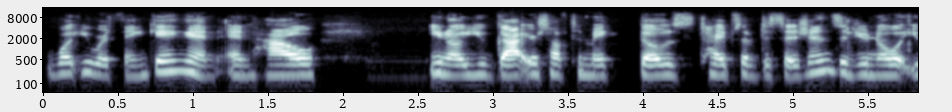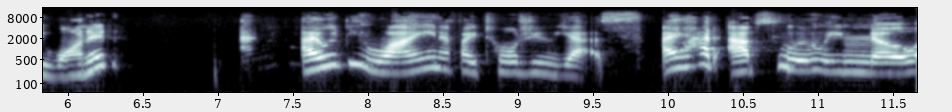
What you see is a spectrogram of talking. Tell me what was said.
what you were thinking and and how you know you got yourself to make those types of decisions? Did you know what you wanted I would be lying if I told you yes. I had absolutely no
